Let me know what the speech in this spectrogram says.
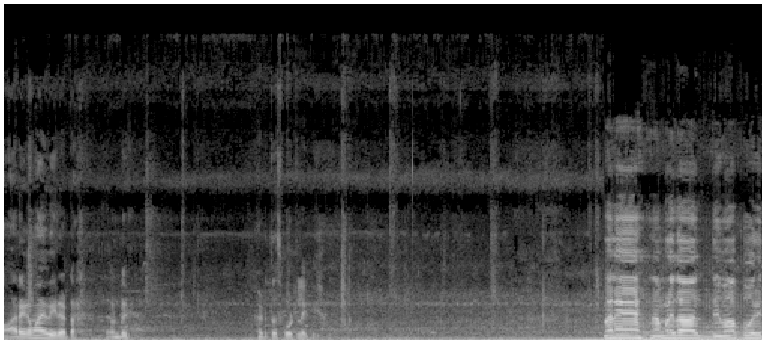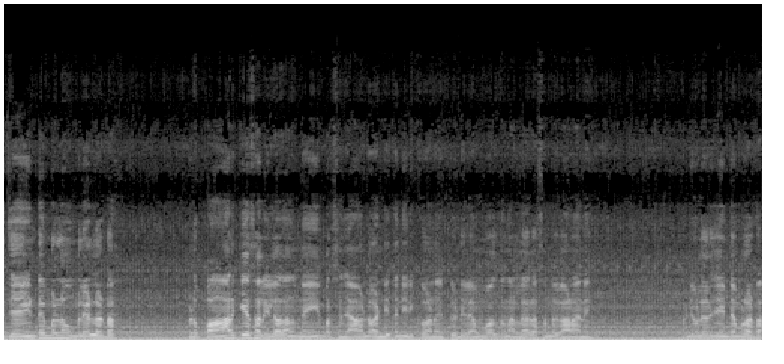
മാരകമായ വെയിലാട്ടാ. അതുകൊണ്ട് അടുത്ത സ്പോട്ടിലേക്ക് അങ്ങനെ നമ്മളിതാ ദിമാപൂർ ജൈൻ ടെമ്പിളിന് മുമ്പിലുള്ള കേട്ടോ ഇവിടെ പാർക്ക് ചെയ്യാൻ സ്ഥലമില്ല. അതാണ് മെയിൻ പ്രശ്നം. ഞാൻ വണ്ടി തന്നെ ഇരിക്കുവാണ്. കിടിലം പോലത്തെ നല്ല രസമുണ്ട് കാണാൻ അടിപൊളി ഒരു ജെയിൻ ടെമ്പിൾ ആട്ടാ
